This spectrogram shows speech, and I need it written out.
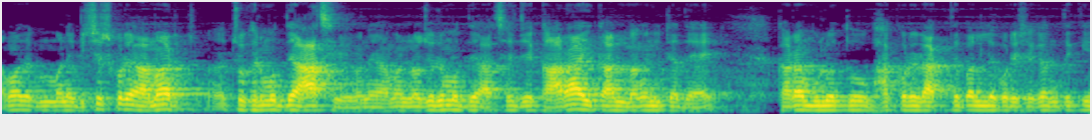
আমাদের মানে বিশেষ করে আমার চোখের মধ্যে আছে মানে আমার নজরের মধ্যে আছে যে কারা এই কান ভাঙানিটা দেয়। কারা মূলত ভাগ করে রাখতে পারলে পরে সেখান থেকে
